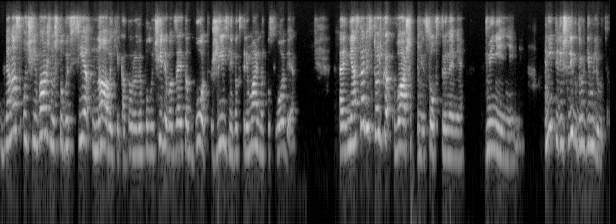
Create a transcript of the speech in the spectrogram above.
для нас очень важно, чтобы все навыки, которые вы получили вот за этот год жизни в экстремальных условиях, не остались только вашими собственными изменениями, они перешли к другим людям.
